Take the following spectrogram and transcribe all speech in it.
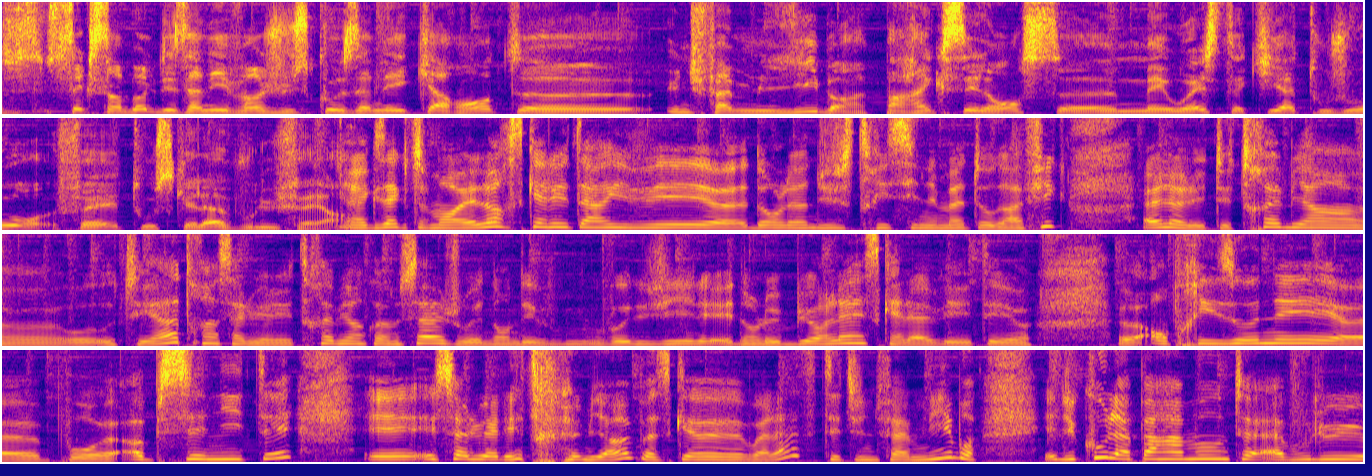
sex symbole des années 20 jusqu'aux années 40, une femme libre par excellence, Mae West, qui a toujours fait tout ce qu'elle a voulu faire. Exactement, et lorsqu'elle est arrivée euh, dans l'industrie cinématographique. Elle, elle était très bien euh, au théâtre, hein, ça lui allait très bien comme ça, jouer dans des vaudevilles et dans le burlesque. Elle avait été euh, emprisonnée pour obscénité et, ça lui allait très bien parce que voilà, c'était une femme libre. Et du coup, la Paramount a voulu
